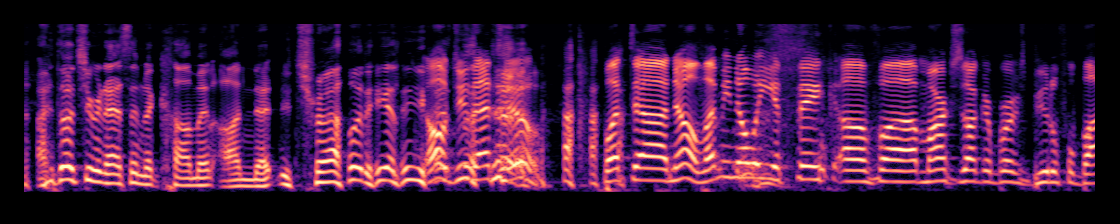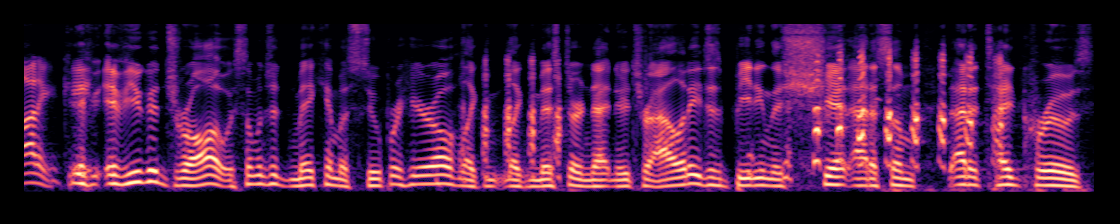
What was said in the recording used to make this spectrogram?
I thought you were going to ask him to comment on net neutrality. And then you Oh, do that too. But uh, no, let me know what you think of uh, Mark Zuckerberg's beautiful body. if, if you could draw it, someone should make him a superhero, like like Mister Net Neutrality, just beating the shit out of some out of Ted Cruz,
